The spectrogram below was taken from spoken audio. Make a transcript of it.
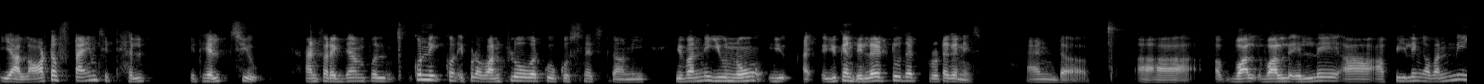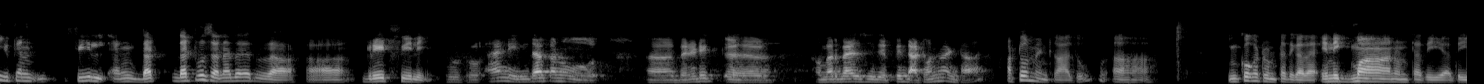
yeah lot of times it help it helps you and for example కొన్ని కొన్ని ఇప్పుడు one flew over cuckoo's nest కానీ ఇవన్నీ you know you can relate to that protagonist and వాళ్ళు వాళ్ళు వెళ్ళే ఆ ఫీలింగ్ అవన్నీ you can feel and that that was another great feeling and ఇందాక నువ్వు బెనడిక్ట్ కమర్ బ్యాజ్ చెప్పింది అటోన్మెంట్ అటోన్మెంట్ కాదు. ఇంకొకటి ఉంటది కదా ఎనిగ్మా అని ఉంటది అది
